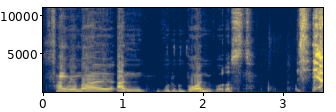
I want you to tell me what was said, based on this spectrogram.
Fangen wir mal an, wo du geboren wurdest. ja.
